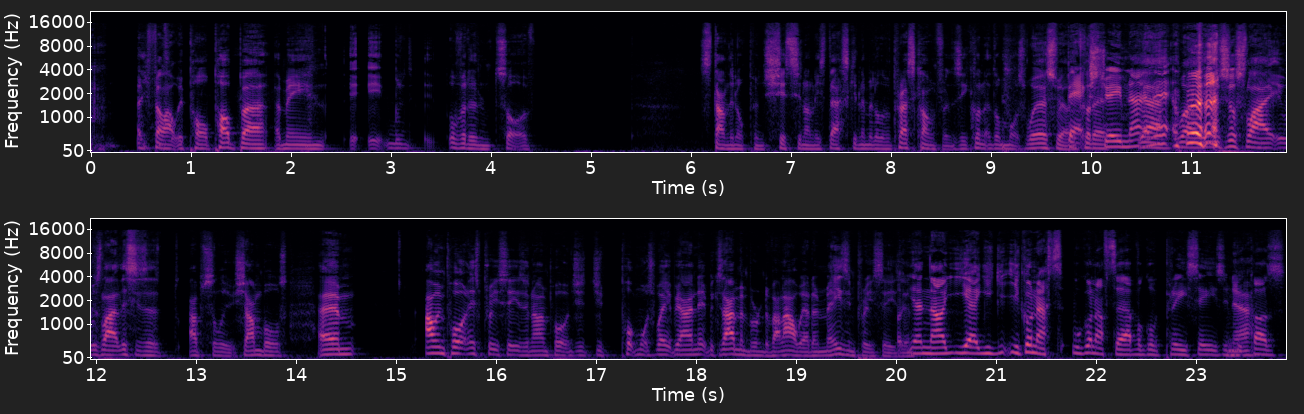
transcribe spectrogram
And he fell out with Paul Pogba. I mean, it, it was other than sort of standing up and shitting on his desk in the middle of a press conference. He couldn't have done much worse, really. Could he? extreme, that, yeah. innit? well, it was just like it was like this is a absolute shambles. Um, how important is pre-season? How important? Did you, put much weight behind it? Because I remember under Van Gaal we had an amazing pre-season. Yeah, no, yeah, you, you're gonna have to, we're gonna have to have a good pre-season Yeah. because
